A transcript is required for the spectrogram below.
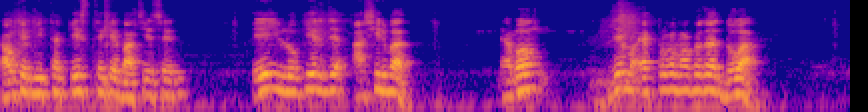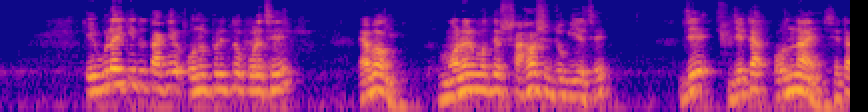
কাউকে মিথ্যা কেস থেকে বাঁচিয়েছেন, এই লোকের যে আশীর্বাদ এবং যে এক প্রকার দোয়া, এগুলাই কিন্তু তাকে অনুপ্রেরিত করেছে। এবং মনের মধ্যে সাহস জুগিয়েছে যে যেটা অন্যায়, সেটা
